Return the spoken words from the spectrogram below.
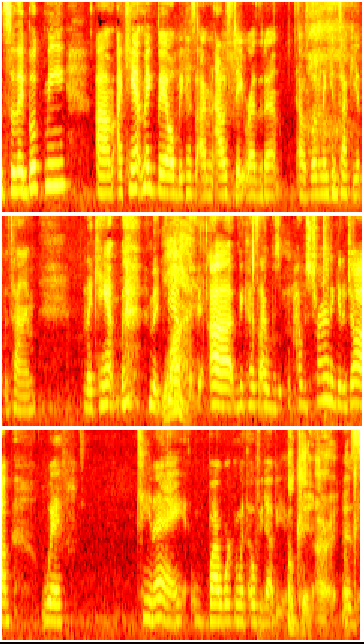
so they booked me. Um, I can't make bail because I'm an out of state resident. I was living in Kentucky at the time. They can't. They can't. Uh, because I was I was trying to get a job with TNA while working with OVW. Okay, all right, okay,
